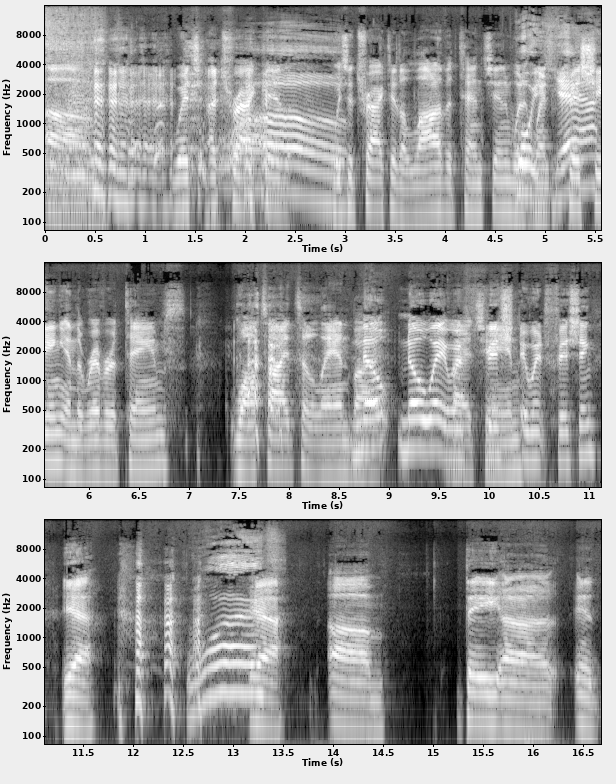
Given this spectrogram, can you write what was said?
um, which attracted Whoa. which attracted a lot of attention when Well, it went yeah. fishing in the River Thames while tied to the land by no, no way. It went a fish. It went fishing. yeah What? yeah. Um, they uh, in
